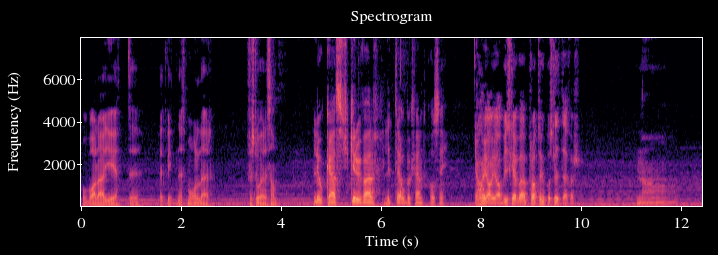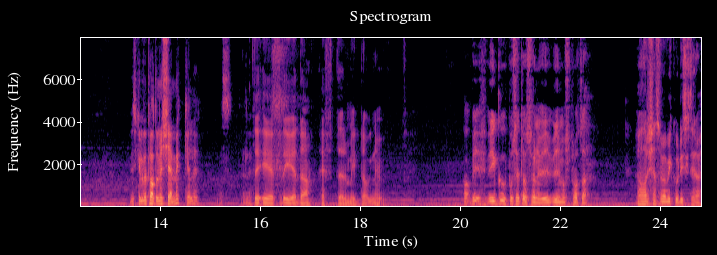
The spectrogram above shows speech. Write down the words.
och bara ge ett, eh, ett vittnesmål där. Förstår jag det som. Lukas skruvar lite obekvämt på sig. Ja, ja, ja. Vi ska bara prata ihop oss lite först. Nå. Vi skulle väl prata med Shemek eller? Eller? Det är fredag eftermiddag nu. Ja, vi, vi går upp och sätter oss för nu. Vi, vi måste prata. Ja, det känns som vi har mycket att diskutera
